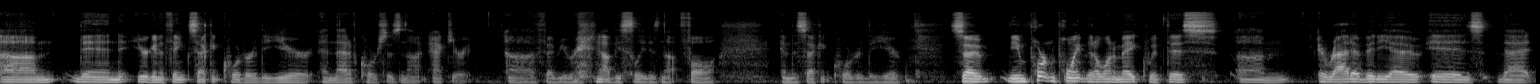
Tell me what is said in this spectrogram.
um, then you're going to think second quarter of the year, and that, of course, is not accurate. Uh, February obviously does not fall in the second quarter of the year. So, the important point that I want to make with this um, errata video is that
